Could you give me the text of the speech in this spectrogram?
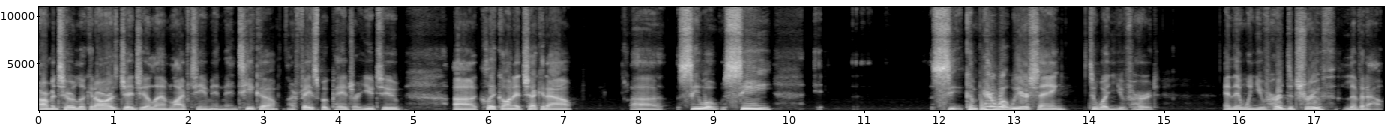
our material, look at ours, JGLM Life Team in Manteca, our Facebook page, our YouTube. Uh, click on it, check it out. See what see see compare what we are saying to what you've heard. And then when you've heard the truth, live it out.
